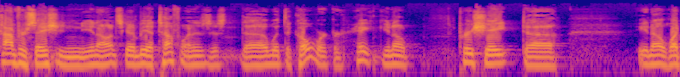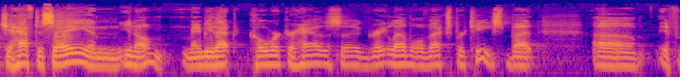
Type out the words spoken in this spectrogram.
conversation you know it's going to be a tough one is just uh, with the coworker hey you know appreciate uh, you know what you have to say and you know maybe that coworker has a great level of expertise but uh, if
